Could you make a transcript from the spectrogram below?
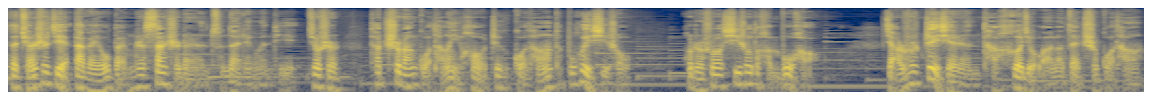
在全世界大概有百分之三十的人存在这个问题，就是他吃完果糖以后，这个果糖他不会吸收，或者说吸收的很不好。假如说这些人他喝酒完了再吃果糖，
